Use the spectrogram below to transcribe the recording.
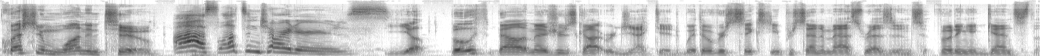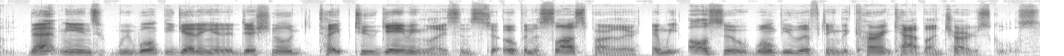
Question one and two. Ah, slots and charters. Yup, both ballot measures got rejected, with over 60% of Mass residents voting against them. That means we won't be getting an additional Type 2 gaming license to open a slots parlor, and we also won't be lifting the current cap on charter schools.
